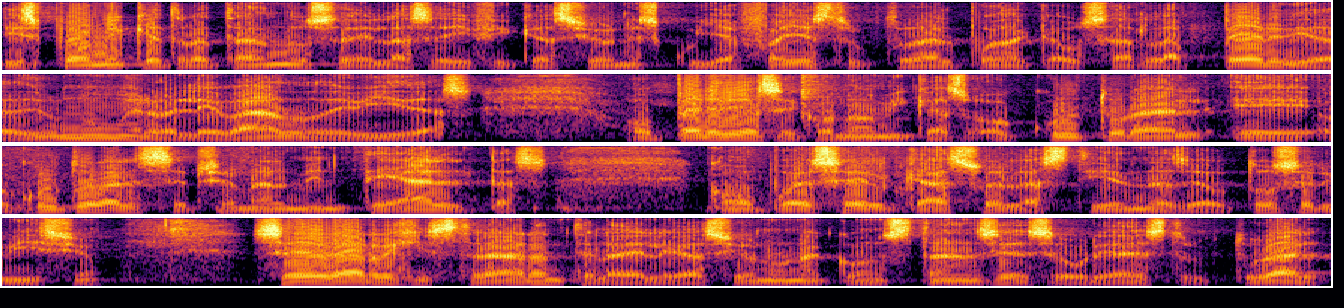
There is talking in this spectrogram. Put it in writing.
dispone que tratándose de las edificaciones cuya falla estructural pueda causar la pérdida de un número elevado de vidas o pérdidas económicas o, cultural, eh, o culturales excepcionalmente altas, como puede ser el caso de las tiendas de autoservicio, se deberá registrar ante la delegación una constancia de seguridad estructural.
